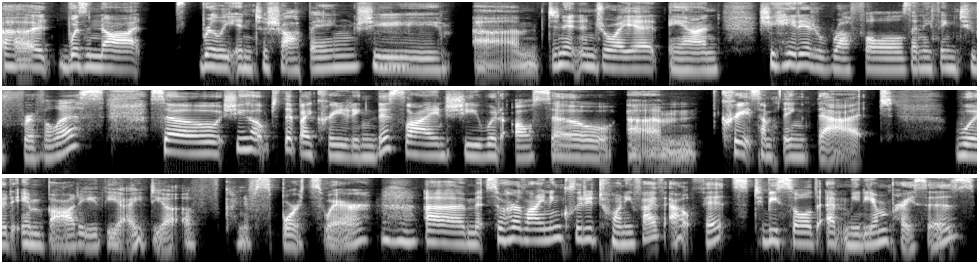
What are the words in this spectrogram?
uh, was not really into shopping. She um, didn't enjoy it and she hated ruffles, anything too frivolous. So she hoped that by creating this line, she would also um, create something that would embody the idea of kind of sportswear. Mhm. Um, so her line included 25 outfits to be sold at medium prices.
